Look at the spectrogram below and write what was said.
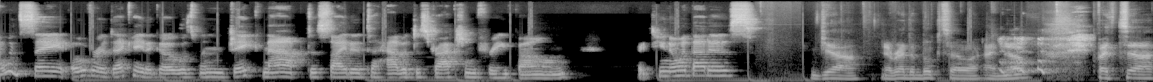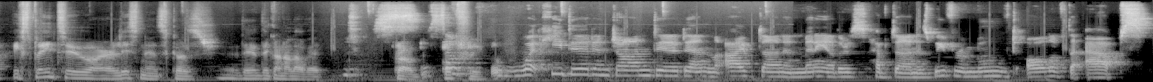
I would say over a decade ago, was when Jake Knapp decided to have a distraction free phone. Right, do you know what that is? yeah i read the book so i know but uh, explain to our listeners because they, they're gonna love it so hopefully. what he did and John did and I've done and many others have done is we've removed all of the apps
